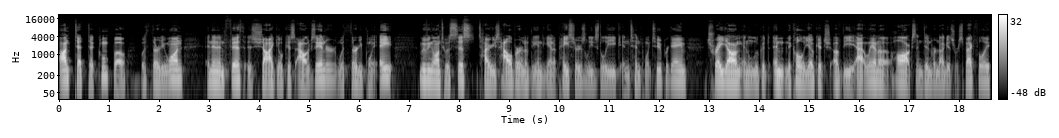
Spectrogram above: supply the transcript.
Antetokounmpo with 31. And then in fifth is Shai Gilgeous-Alexander with 30.8. Moving on to assists, Tyrese Halliburton of the Indiana Pacers leads the league in 10.2 per game. Trae Young and Luka and Nikola Jokic of the Atlanta Hawks and Denver Nuggets, respectfully,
